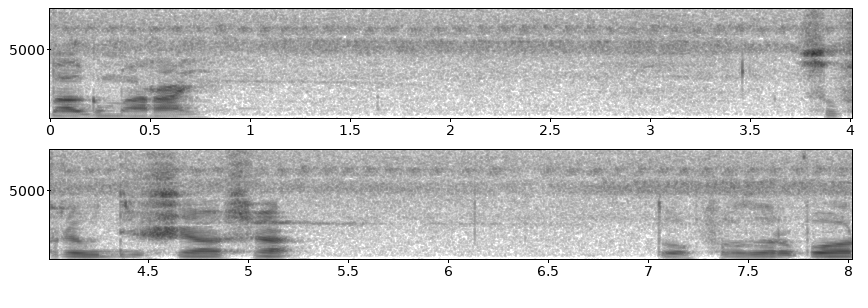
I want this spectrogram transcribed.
বাগমারাই সফরের উদ্দেশ্যে আসা, তো ফজর পর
